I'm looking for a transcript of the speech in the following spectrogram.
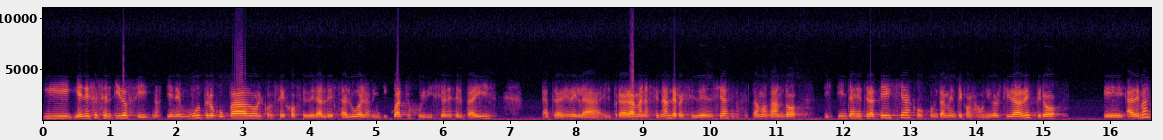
Y, en ese sentido sí, nos tiene muy preocupado el Consejo Federal de Salud a las 24 jurisdicciones del país a través del Programa Nacional de Residencias, nos estamos dando distintas estrategias conjuntamente con las universidades, pero eh, además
